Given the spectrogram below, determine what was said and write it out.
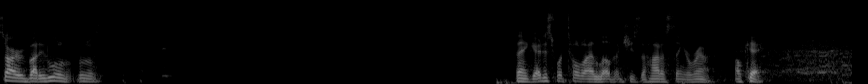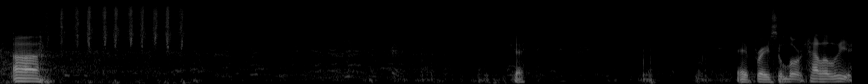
Sorry, everybody, little, little. Thank you. I just want to tell her I love her and she's the hottest thing around. Okay. Uh, okay. Hey, praise the Lord. Hallelujah.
